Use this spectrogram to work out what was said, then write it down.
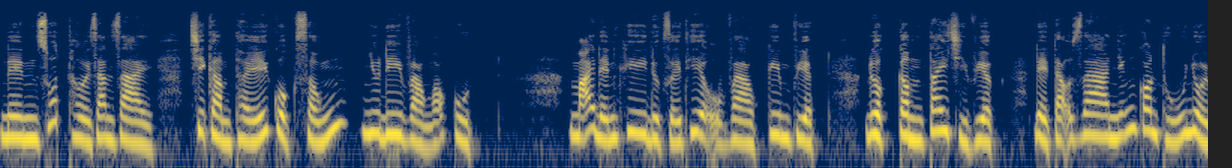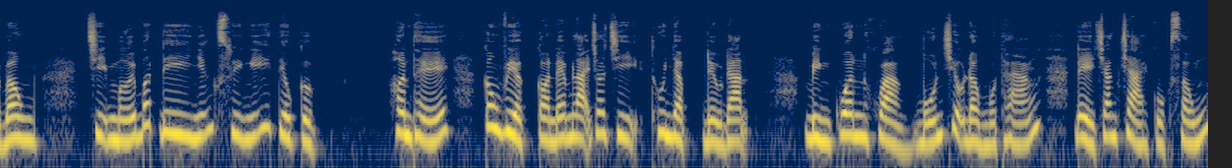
nên suốt thời gian dài chị cảm thấy cuộc sống như đi vào ngõ cụt. Mãi đến khi được giới thiệu vào Kim Việt, được cầm tay chỉ việc để tạo ra những con thú nhồi bông, chị mới bớt đi những suy nghĩ tiêu cực. Hơn thế, công việc còn đem lại cho chị thu nhập đều đặn, bình quân khoảng 4 triệu đồng một tháng để trang trải cuộc sống.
